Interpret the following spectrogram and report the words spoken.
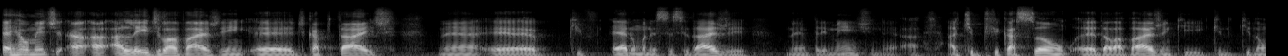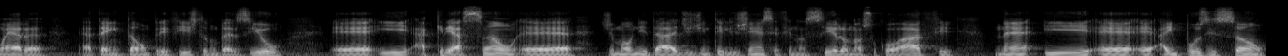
É realmente a, a, a lei de lavagem é, de capitais, né, é, que era uma necessidade né, premente, né, a, a tipificação é, da lavagem, que, que, que não era até então prevista no Brasil, é, e a criação é, de uma unidade de inteligência financeira, o nosso COAF, né, e é, é a imposição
